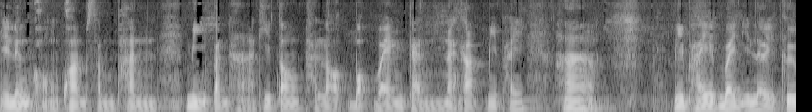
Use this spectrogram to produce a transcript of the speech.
ในเรื่องของความสัมพันธ์ มีปัญหาที่ต้องทะเลาะเบาแวงกันนะครับ มีไพ่ห้ามีไพ่ใบนี้เลยคือ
